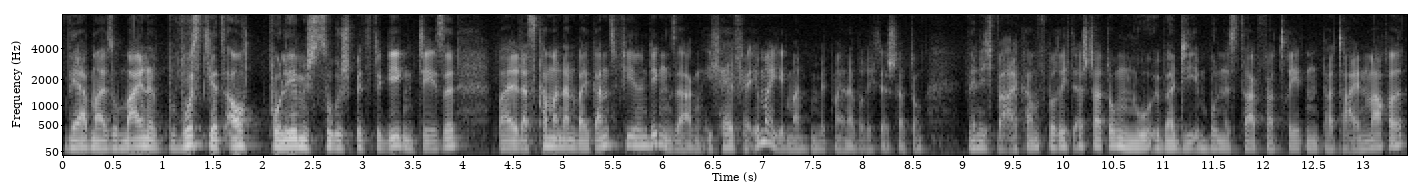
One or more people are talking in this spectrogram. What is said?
Wäre mal so meine bewusst jetzt auch polemisch zugespitzte Gegenthese, weil das kann man dann bei ganz vielen Dingen sagen. Ich helfe ja immer jemandem mit meiner Berichterstattung. Wenn ich Wahlkampfberichterstattung nur über die im Bundestag vertretenen Parteien mache,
